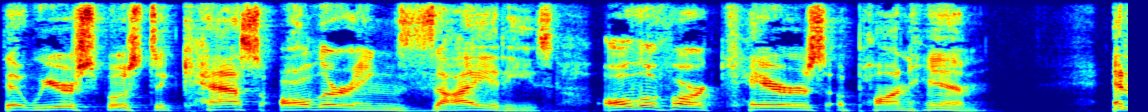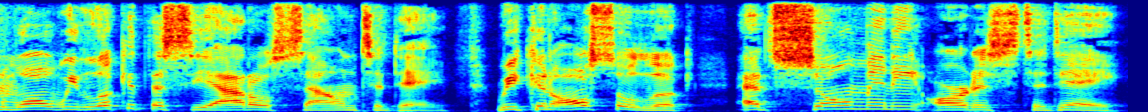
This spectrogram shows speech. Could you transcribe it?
that we are supposed to cast all our anxieties, all of our cares upon Him. And while we look at the Seattle sound today, we can also look at so many artists today.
